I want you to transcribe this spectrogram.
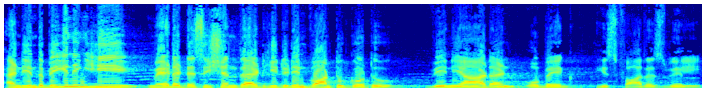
And in the beginning, he made a decision that he didn't want to go to vineyard and obey his father's will.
